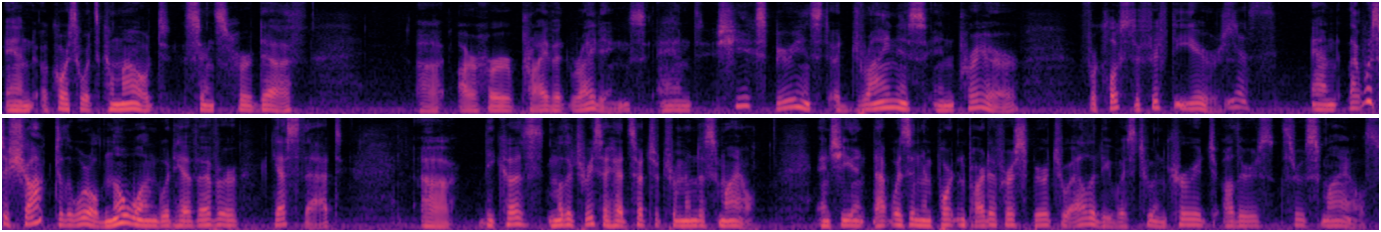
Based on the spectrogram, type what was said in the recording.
And of course, what's come out since her death uh, are her private writings, and she experienced a dryness in prayer for close to 50 years. Yes. And that was a shock to the world. No one would have ever guessed that uh, because Mother Teresa had such a tremendous smile. And she that was an important part of her spirituality was to encourage others through smiles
